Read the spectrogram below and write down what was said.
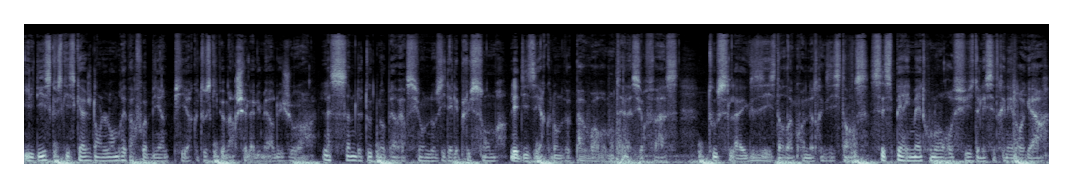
Ils disent que ce qui se cache dans l'ombre est parfois bien pire que tout ce qui peut marcher à la lumière du jour. La somme de toutes nos perversions, nos idées les plus sombres, les désirs que l'on ne veut pas voir remonter à la surface, tout cela existe dans un coin de notre existence. C'est ce périmètre où l'on refuse de laisser traîner le regard,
